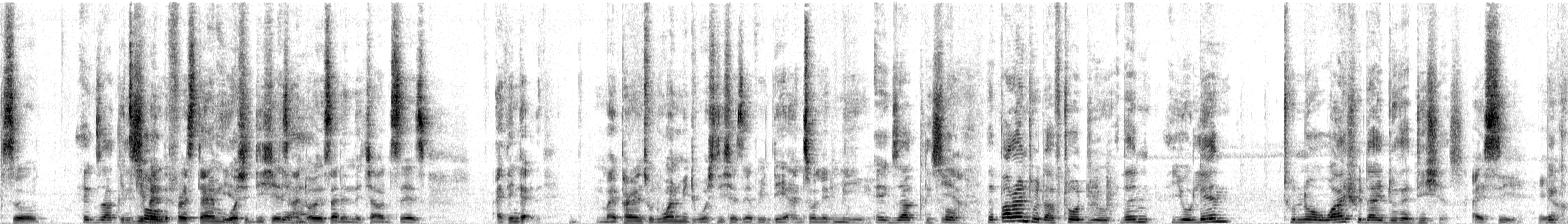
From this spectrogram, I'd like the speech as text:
So exactly. it's so given the first time, wash the yes, dishes, and all of a sudden the child says, "I think I, my parents would want me to wash dishes every day, and so let me." exactly. So Yeah. the parent would have told you. Then you learn to know why should I do the dishes. I see. Yeah. Bec-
